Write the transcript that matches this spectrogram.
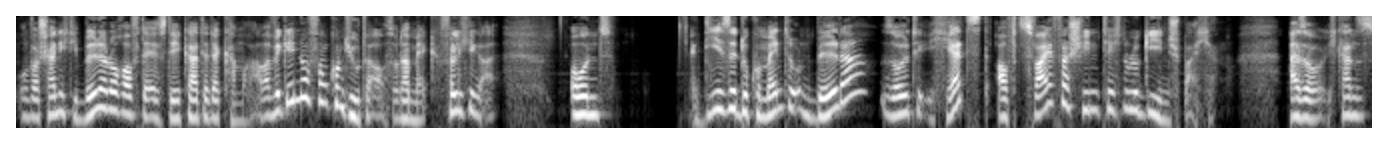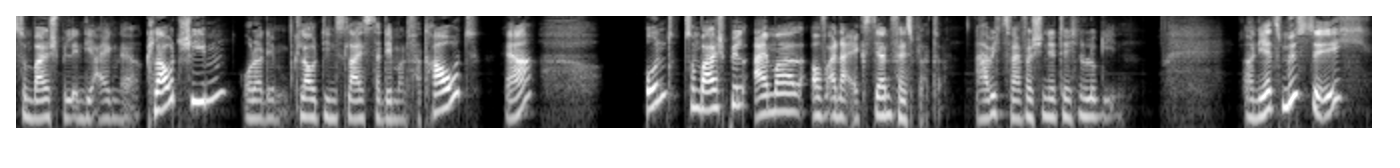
und wahrscheinlich die Bilder noch auf der SD-Karte der Kamera. Aber wir gehen nur vom Computer aus oder Mac, völlig egal. Und diese Dokumente und Bilder sollte ich jetzt auf zwei verschiedenen Technologien speichern. Also ich kann es zum Beispiel in die eigene Cloud schieben oder dem Cloud-Dienstleister, dem man vertraut, ja. Und zum Beispiel einmal auf einer externen Festplatte. Da habe ich zwei verschiedene Technologien. Und jetzt müsste ich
